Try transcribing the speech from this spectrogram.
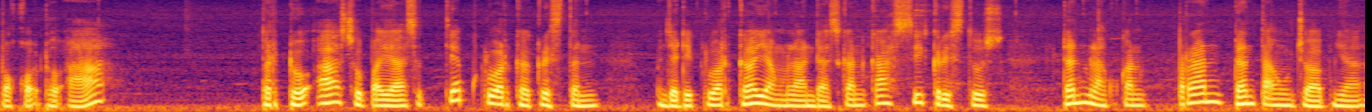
Pokok doa: berdoa supaya setiap keluarga Kristen menjadi keluarga yang melandaskan kasih Kristus dan melakukan peran dan tanggung jawabnya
